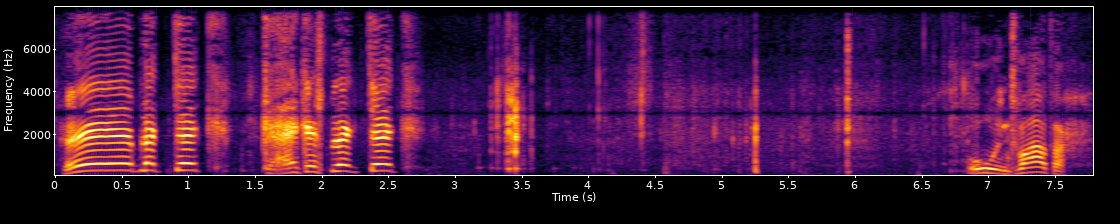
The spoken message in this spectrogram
Hé hey, Blackjack! Kijk eens Blackjack! Oeh, in het water.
